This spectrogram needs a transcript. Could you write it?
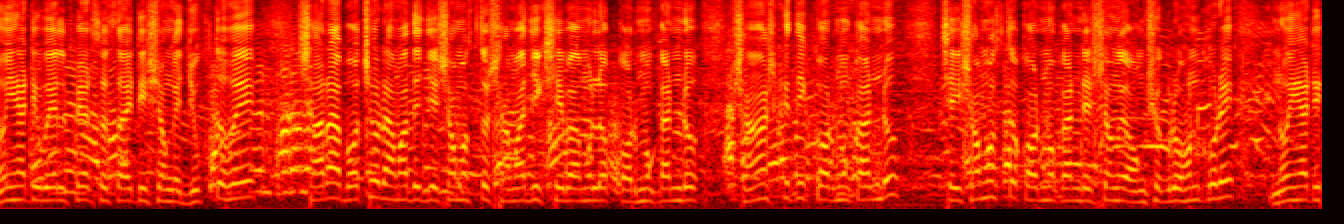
নৈহাটি ওয়েলফেয়ার সোসাইটির সঙ্গে যুক্ত হয়ে সারা বছর আমাদের যে সমস্ত সামাজিক সেবামূলক কর্মকাণ্ড, সাংস্কৃতিক কর্মকাণ্ড, সেই সমস্ত কর্মকাণ্ডের সঙ্গে অংশগ্রহণ করে নৈহাটি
